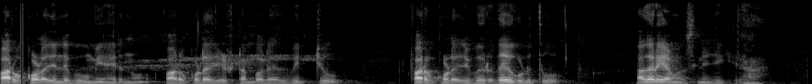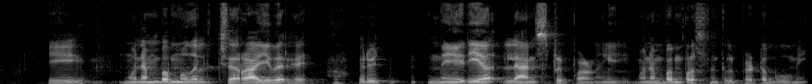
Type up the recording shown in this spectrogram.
ഫാറൂഖ് കോളേജിന്റെ ഭൂമിയായിരുന്നു. ഫാറൂഖ് കോളേജ് ഇഷ്ടം പോലെ അത് വിറ്റു. ഫാറൂഖ് കോളേജ് വെറുതെ കൊടുത്തു. അതറിയാമോ സിനിജിക്ക്? ഈ മുനമ്പം മുതൽ ചെറായി വരെ ഒരു നേരിയ ലാൻഡ് സ്ട്രിപ്പാണ് ഈ മുനമ്പം പ്രശ്നത്തിൽപ്പെട്ട ഭൂമി.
